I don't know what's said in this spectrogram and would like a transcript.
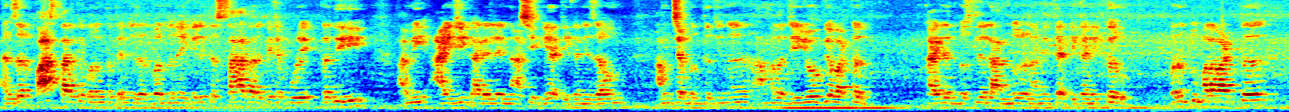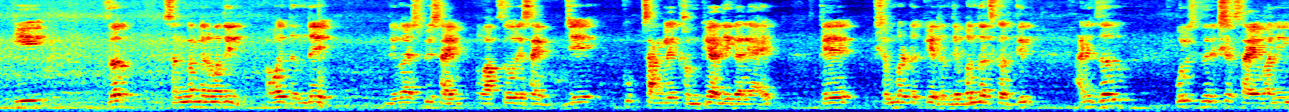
आणि जर पाच तारखेपर्यंत त्यांनी जर बंद नाही केली तर सहा तारखेच्या पुढे कधीही आम्ही आय जी कार्यालय नाशिक या ठिकाणी जाऊन आमच्या पद्धतीनं आम्हाला जे योग्य वाटत कायद्यात बसलेलं आंदोलन आम्ही त्या ठिकाणी करू. परंतु मला वाटतं की जर संगमनेरमधील अवैध धंदे डीवायएसपी साहेब वाकचौरे साहेब जे खूप चांगले खमके अधिकारी आहेत ते शंभर टक्के धंदे बंदच करतील. आणि जर पोलीस निरीक्षक साहेबांनी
